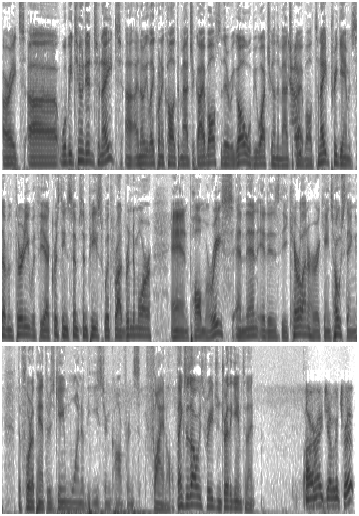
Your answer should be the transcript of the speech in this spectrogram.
All right. Uh, we'll be tuned in tonight. Uh, I know you like when I call it the Magic Eyeball, so there we go. We'll be watching on the Magic yeah. Eyeball tonight, pregame at 7.30 with the uh, Christine Simpson piece with Rod Brind'Amour and Paul Maurice. And then it is the Carolina Hurricanes hosting the Florida Panthers game one of the Eastern Conference Final. Thanks as always, Frege. Enjoy the game tonight. All right. You have a good trip?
